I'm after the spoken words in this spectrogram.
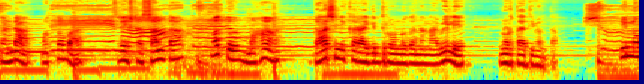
ಕಂಡ ಮತ್ತೊಬ್ಬ ಶ್ರೇಷ್ಠ ಸಂತ ಮತ್ತು ಮಹಾ ದಾರ್ಶನಿಕರಾಗಿದ್ದರು ಅನ್ನೋದನ್ನು ನಾವಿಲ್ಲಿ ನೋಡ್ತಾ ಇದ್ದೀವಿ ಅಂತ. ಇನ್ನು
